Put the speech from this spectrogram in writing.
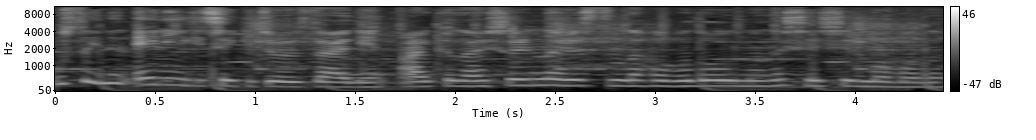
Bu senin en ilgi çekici özelliğin. Arkadaşların arasında havalı olmanı şaşırmamalı.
